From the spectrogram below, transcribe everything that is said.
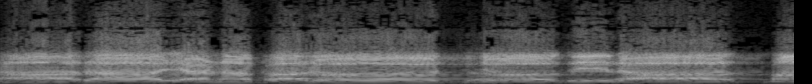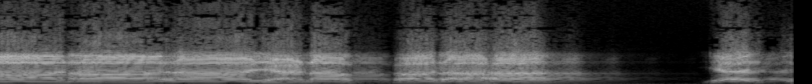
नारायणपरो ज्योतिरात्मा नारायणः परः यच्च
